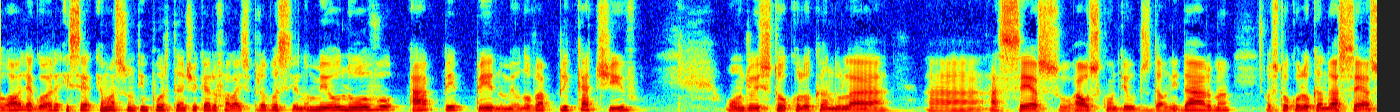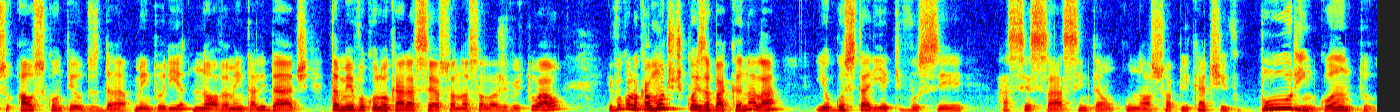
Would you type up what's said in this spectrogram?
olha agora, esse é, é, um assunto importante, eu quero falar isso para você, no meu novo app, no meu novo aplicativo, onde eu estou colocando lá a, acesso aos conteúdos da Unidarma, eu estou colocando acesso aos conteúdos da mentoria Nova Mentalidade, também vou colocar acesso à nossa loja virtual e vou colocar um monte de coisa bacana lá e eu gostaria que você acessasse então o nosso aplicativo. Por enquanto,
